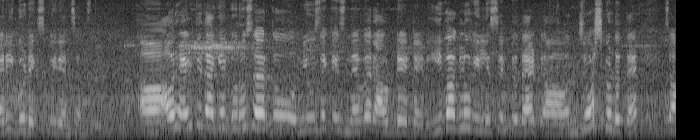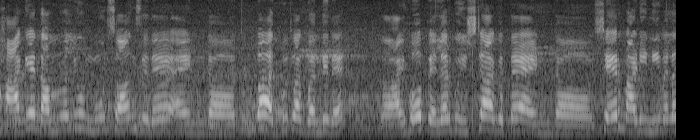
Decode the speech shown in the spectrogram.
very good experience ಅನ್ಸುತ್ತೆ. ಅವ್ರು ಹೇಳ್ತಿದ್ದಾಗೆ ಗುರು ಸರ್ದು ಮ್ಯೂಸಿಕ್ ಈಸ್ ನೆವರ್ ಔಟ್ಡೇಟೆಡ್ ಇವಾಗಲೂ ವಿ ಲಿಸನ್ ಟು ದ್ಯಾಟ್ ಒಂದು ಜೋಶ್ ಕೊಡುತ್ತೆ. ಸೊ ಹಾಗೆ ನಮ್ಮಲ್ಲಿ ಒಂದು ಮೂರು ಸಾಂಗ್ಸ್ ಇದೆ ಆ್ಯಂಡ್ ತುಂಬ ಅದ್ಭುತವಾಗಿ ಬಂದಿದೆ. ಐ ಹೋಪ್ ಎಲ್ಲರಿಗೂ ಇಷ್ಟ ಆಗುತ್ತೆ ಆ್ಯಂಡ್ ಶೇರ್ ಮಾಡಿ, ನೀವೆಲ್ಲ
